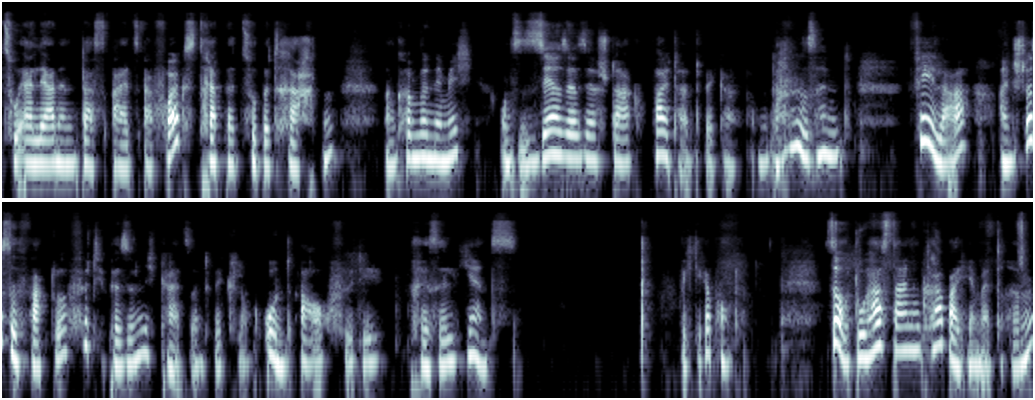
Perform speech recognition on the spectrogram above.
zu erlernen, das als Erfolgstreppe zu betrachten, dann können wir nämlich uns sehr, sehr, sehr stark weiterentwickeln. Und dann sind Fehler ein Schlüsselfaktor für die Persönlichkeitsentwicklung und auch für die Resilienz. Wichtiger Punkt. So, du hast deinen Körper hier mit drin.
